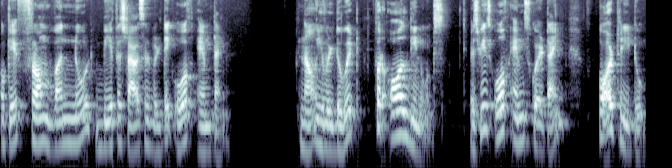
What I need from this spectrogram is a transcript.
okay from one node bfs traversal will take o of m time now you will do it for all the nodes, which means O of m square time for tree 2.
